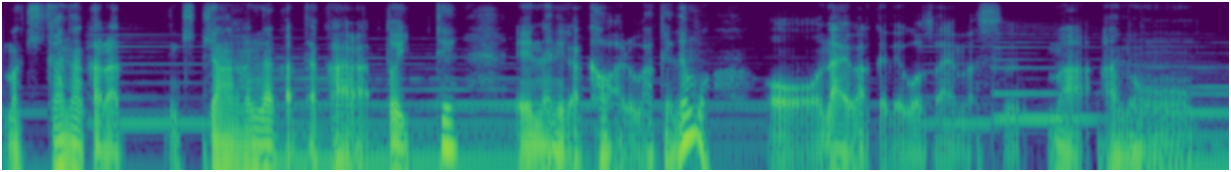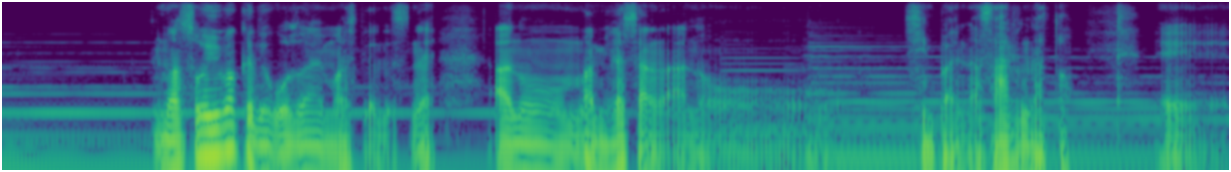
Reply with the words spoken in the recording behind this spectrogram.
まあ、聞かなから聞かなかったからといって、えー何が変わるわけでもないわけでございます。まあ、あのまあそういうわけでございましてですね、あのまあ皆さん、あの心配なさるなと、えー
